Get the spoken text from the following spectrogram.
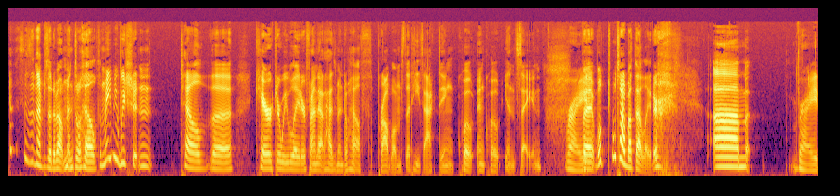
this is an episode about mental health maybe we shouldn't tell the character we later find out has mental health problems that he's acting quote unquote insane Right. but we'll, we'll talk about that later Um, right.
